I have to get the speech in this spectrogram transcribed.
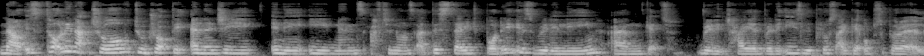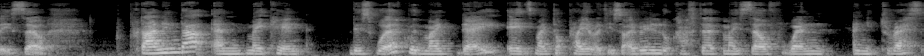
Now, it's totally natural to drop the energy in the evenings, afternoons. At this stage, body is really lean and gets really tired really easily. Plus, I get up super early. So, planning that and making this work with my day is my top priority. So, I really look after myself when I need to rest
